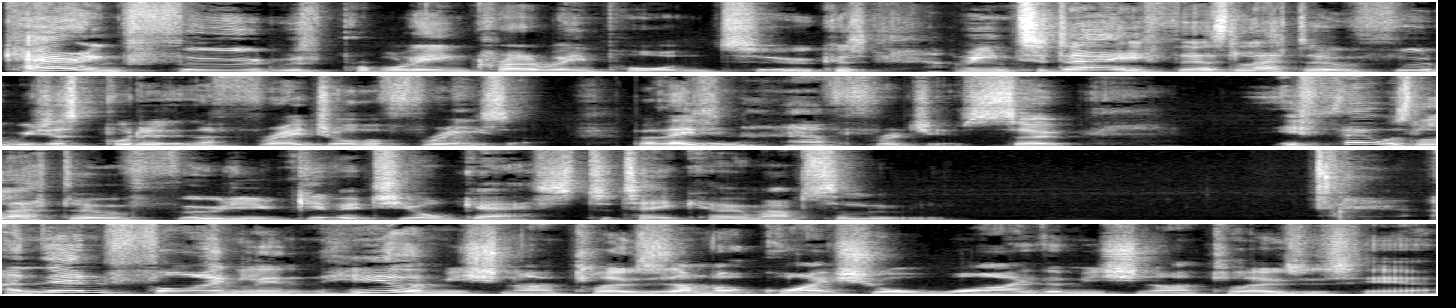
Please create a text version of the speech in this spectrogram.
carrying food was probably incredibly important too. Because, I mean, today, if there's leftover food, we just put it in the fridge or the freezer. But they didn't have fridges. So, if there was leftover food, you'd give it to your guests to take home. Absolutely. And then finally, here the Mishnah closes. I'm not quite sure why the Mishnah closes here.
